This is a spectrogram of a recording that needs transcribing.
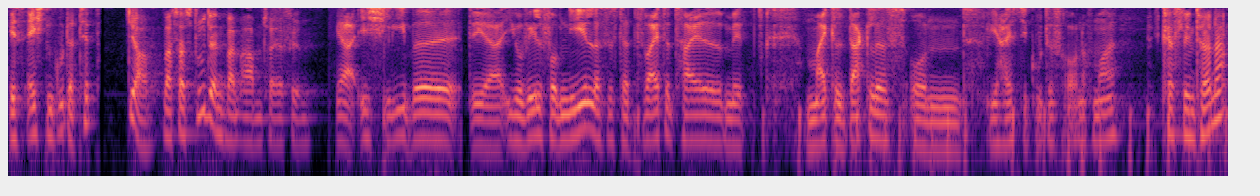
Ist echt ein guter Tipp. Ja, was hast du denn beim Abenteuerfilm? Ja, ich liebe der Juwel vom Nil. Das ist der zweite Teil mit Michael Douglas und wie heißt die gute Frau nochmal? Kathleen Turner.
